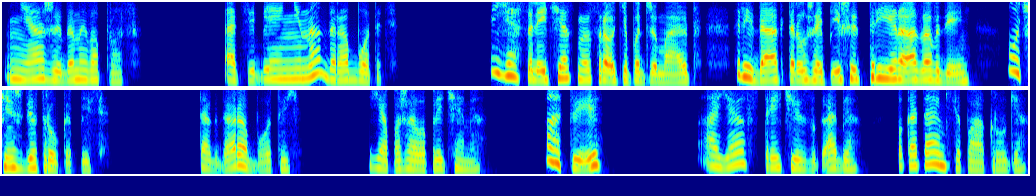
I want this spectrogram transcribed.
Неожиданный вопрос. «А тебе не надо работать?» Если честно, сроки поджимают. Редактор уже пишет три раза в день. Очень ждет рукопись. Тогда работай. Я пожала плечами. А ты? А я встречусь с Габи. Покатаемся по округе.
